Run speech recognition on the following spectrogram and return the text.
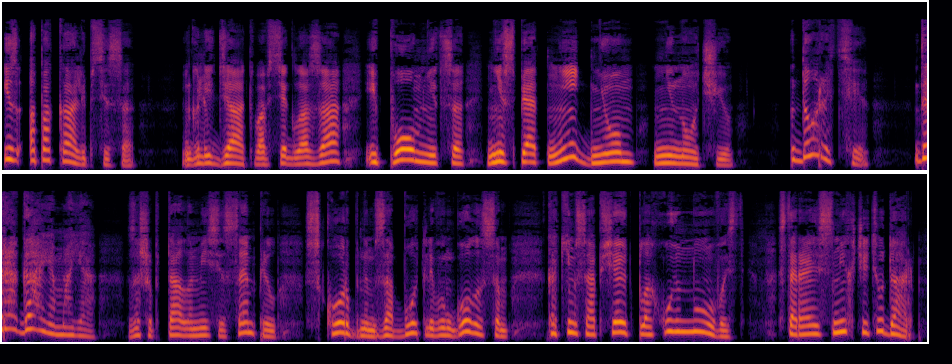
из апокалипсиса. Глядят во все глаза и, помнится, не спят ни днем, ни ночью. «Дороти, дорогая моя!» — зашептала миссис Сэмприл скорбным, заботливым голосом, каким сообщают плохую новость, стараясь смягчить удар —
